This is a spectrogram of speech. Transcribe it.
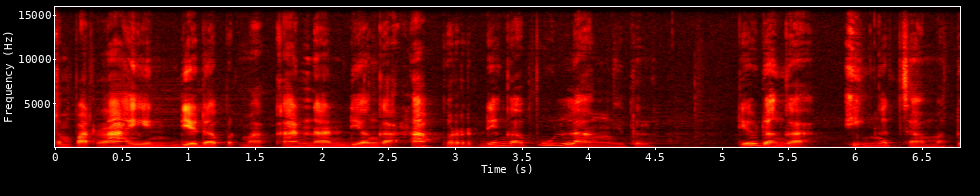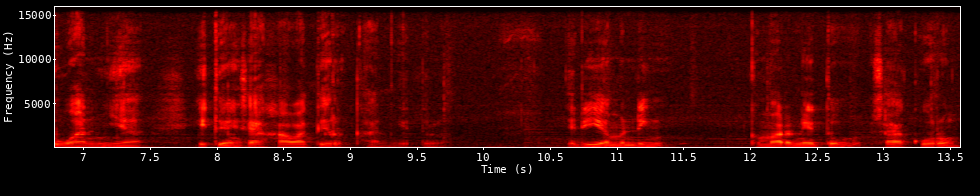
tempat lain dia dapat makanan dia nggak lapar dia nggak pulang gitu loh. Dia udah nggak inget sama tuannya itu yang saya khawatirkan gitu loh. Jadi ya mending kemarin itu saya kurung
